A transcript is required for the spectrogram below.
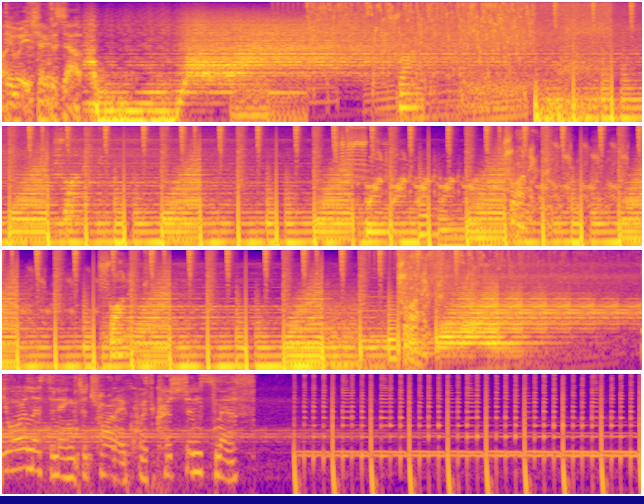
Hey, wait, check this out. Tronic. Tronic. Tronic. You're listening to Tronic with Christian Smith.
